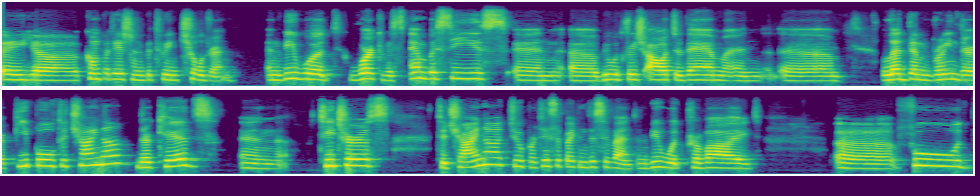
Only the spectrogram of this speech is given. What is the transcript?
a uh, competition between children, and we would work with embassies, and uh, we would reach out to them and uh, let them bring their people to China, their kids and teachers to China to participate in this event. And we would provide uh, food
